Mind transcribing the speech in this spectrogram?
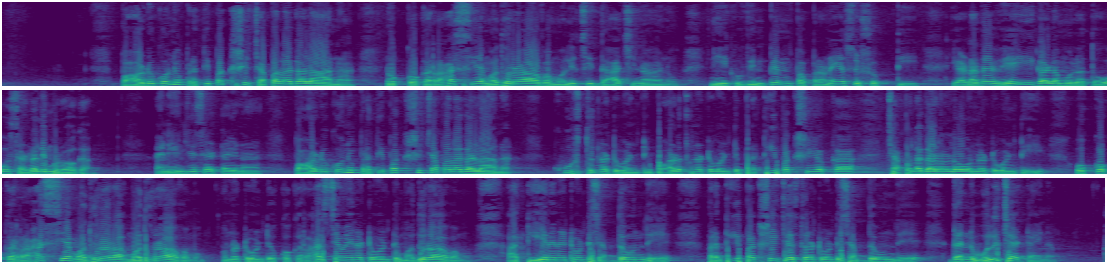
పాడుకొను ప్రతిపక్షి చపలగళాన నొక్కొక రహస్య మధురావ మొలిచి దాచినాను. నీకు వినిపింప ప్రణయ సుషుప్తి ఎడద వేయి గళములతో సడలి మురోగ ఆయన ఏం చేసేట ఆయన? పాడుకొను ప్రతిపక్షి చపలగళాన కూస్తున్నటువంటి పాడుతున్నటువంటి ప్రతి పక్షి యొక్క చపలగణంలో ఉన్నటువంటి ఒక్కొక్క రహస్య మధుర మధురావము ఉన్నటువంటి ఒక్కొక్క రహస్యమైనటువంటి మధురావము ఆ తీయనైనటువంటి శబ్దం ఉందే ప్రతి పక్షి చేస్తున్నటువంటి శబ్దం ఉందే దాన్ని ఒలిచేట ఆయన.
